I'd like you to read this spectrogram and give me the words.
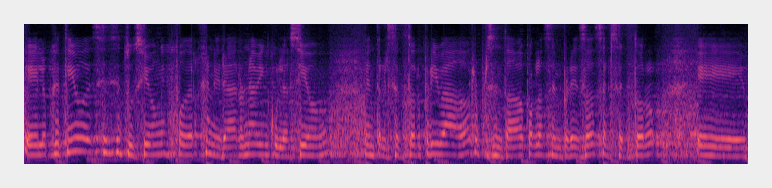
El objetivo de esta institución es poder generar una vinculación entre el sector privado, representado por las empresas, el sector eh,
